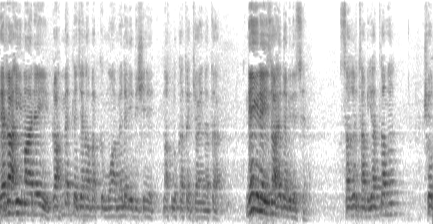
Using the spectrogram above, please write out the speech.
ve rahimaneyi, rahmetle Cenab-ı Hakk'ın muamele edişini mahlukata, kainata ne ile izah edebilirsin? Sağır tabiatla mı, kör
